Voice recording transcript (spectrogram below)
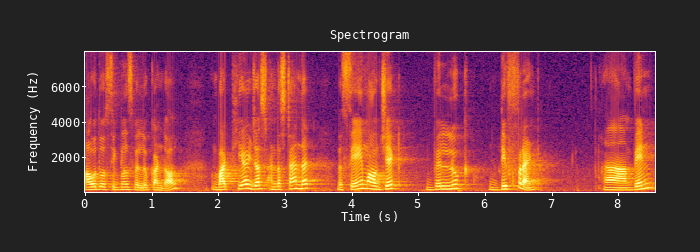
how those signals will look and all. But here just understand that the same object will look different uh, when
